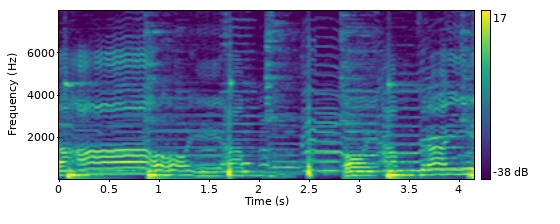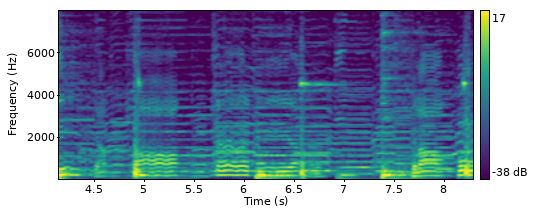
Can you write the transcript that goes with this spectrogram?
สาอ้อยอำอ้อยอำไรจำต้องเนื้อเวียงกลางปู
